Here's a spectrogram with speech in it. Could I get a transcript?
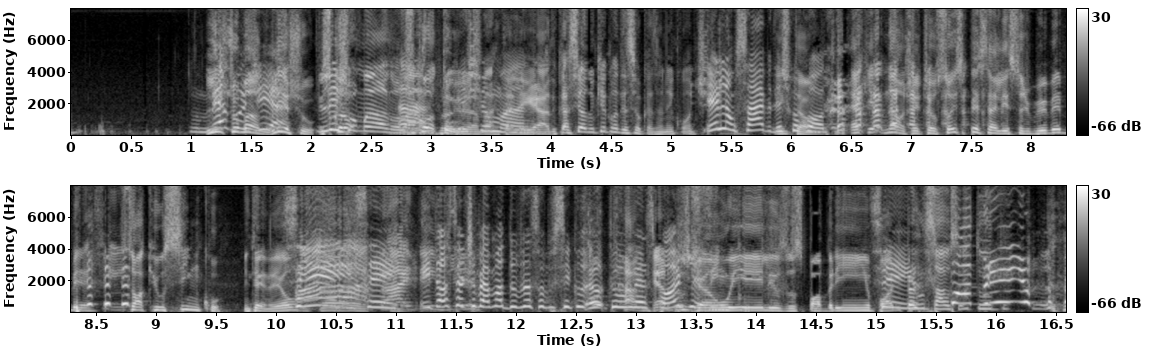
Lixo, mesmo mano, dia. lixo. lixo Escro- humano É, Esgoto. programa, lixo tá humano. ligado? Cassiano, o que aconteceu, Cassiano? Me conte. Ele não sabe, deixa que eu Então, conto. é que, não, gente, eu sou especialista de BBB. Só que o 5, entendeu? Sim, Ah, sim. tá, entendi. então, se eu tiver uma dúvida sobre os cinco, eu, tu me merda, Os responde? Jean Willis, os pobrinhos, pode perguntar, eu sei tudo.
